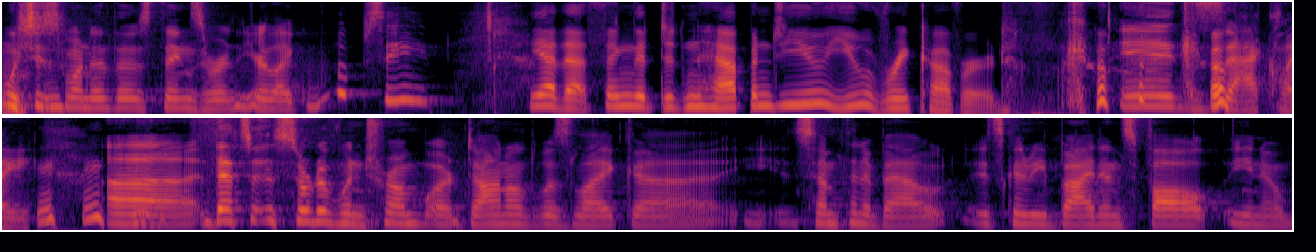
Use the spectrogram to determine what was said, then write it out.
which is one of those things where you're like, whoopsie. Yeah, that thing that didn't happen to you, you've recovered. exactly. uh, that's sort of when Trump or Donald was like uh, something about it's going to be Biden's fault, you know,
